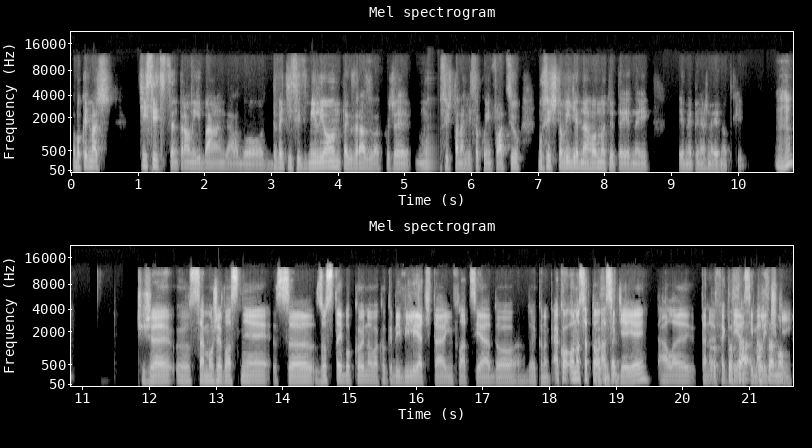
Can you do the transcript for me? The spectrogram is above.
lebo keď máš tisíc centrálnych bank alebo 2000 milión, tak zrazu akože musíš tam mať vysokú infláciu, musíš to vidieť na hodnote tej jednej, jednej peňažnej jednotky. Mm-hmm. Čiže e, sa môže vlastne z, zo stablecoinov ako keby vyliať tá inflácia do, do ekonomiky. Ako ono sa to Presne, asi tak. deje, ale ten efekt to, to je sa, asi maličký.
